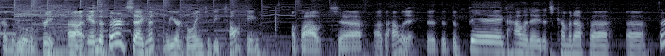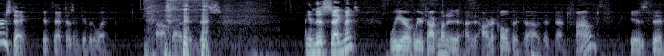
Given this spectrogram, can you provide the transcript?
Back on the rule of three. Uh, in the third segment, we are going to be talking about uh, uh, the holiday, the, the the big holiday that's coming up uh, uh, Thursday. If that doesn't give it away, uh, but in this in this segment, we are we are talking about an, an article that uh, that Ben found. Is that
